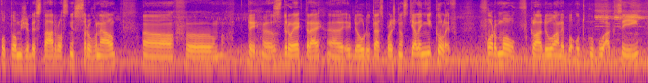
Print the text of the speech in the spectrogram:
o tom, že by stát vlastně srovnal uh, ty zdroje, které jdou do té společnosti, ale nikoliv formou vkladu anebo odkupu akcí,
